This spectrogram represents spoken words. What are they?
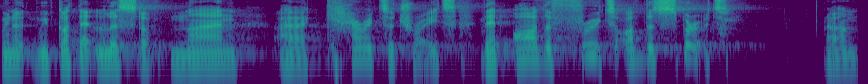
We know, we've got that list of nine uh, character traits that are the fruit of the Spirit. Um,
